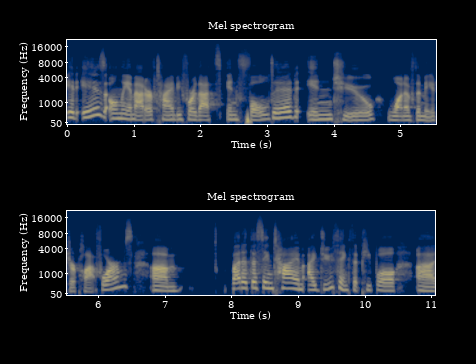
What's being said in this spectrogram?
it is only a matter of time before that's enfolded into one of the major platforms um, but at the same time i do think that people uh,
